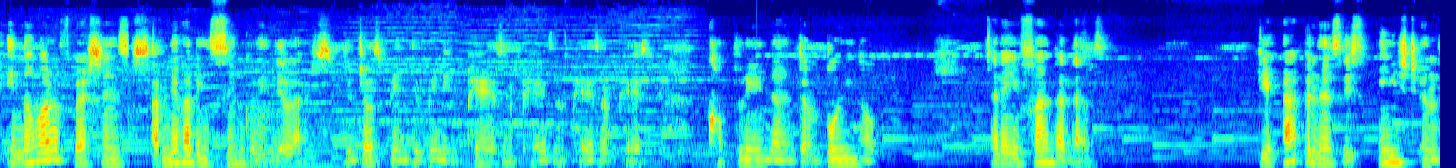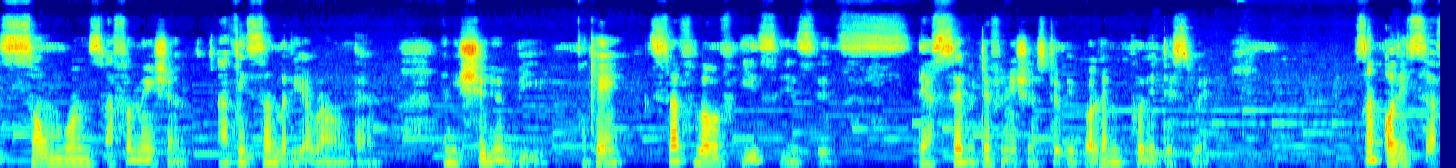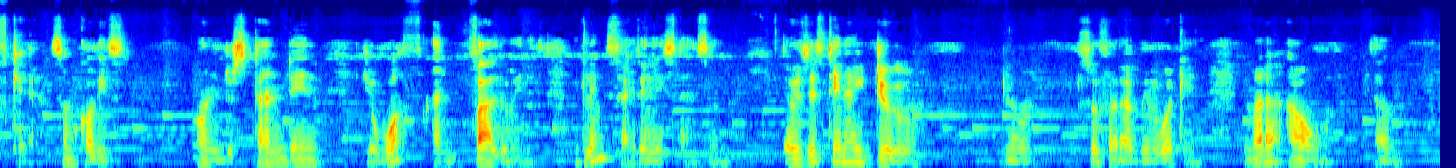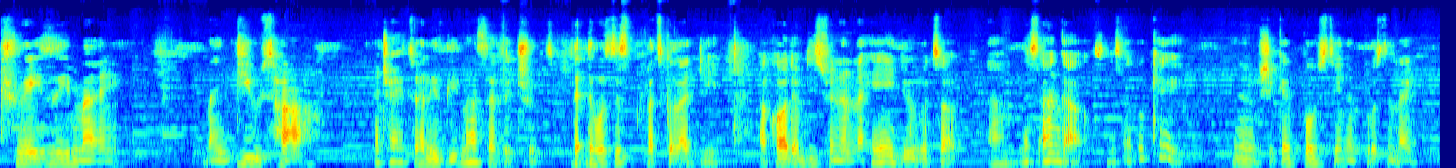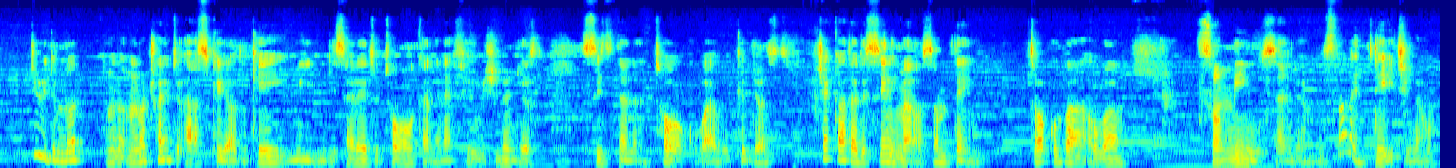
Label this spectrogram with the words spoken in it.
a number of persons have never been single in their lives. They've just been they've been in pairs and pairs and pairs and pairs, coupling and um, blowing up, and then you find out that their happiness is hinged on someone's affirmation, having somebody around them, and it shouldn't be. Okay, self-love is is is there are several definitions to it, but let me put it this way some call it self care, some call it understanding your worth and valuing it. Like, let me cite an instance. There is this thing I do, you know, so far I've been working, no matter how um, crazy my my views are, I try to at least give myself the truth. There was this particular day, I called up this friend. I'm like, "Hey, dude, what's up? Um, let's hang out." He's like, "Okay." You know, she kept posting and posting like, "Dude, I'm not, I'm not, trying to ask you out. Okay, we, we decided to talk, and then I feel we shouldn't just sit down and talk while we could just check out at the cinema or something, talk over over some meals, and um, it's not a date, you know."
